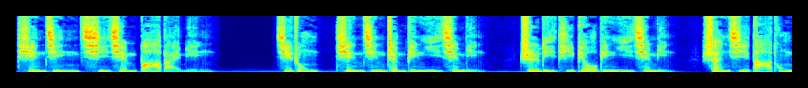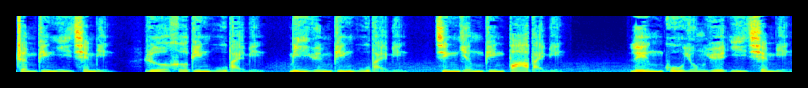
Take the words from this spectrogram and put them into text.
天津七千八百名，其中天津镇兵一千名，直隶提标兵一千名，山西大同镇兵一千名，热河兵五百名，密云兵五百名，经营兵八百名，另雇勇约一千名，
